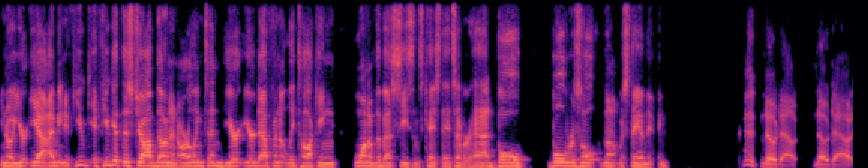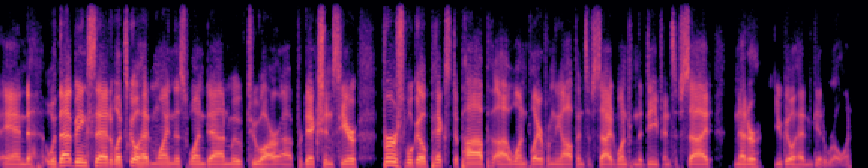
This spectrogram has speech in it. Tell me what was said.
you know, you're yeah, I mean if you if you get this job done in Arlington, you're you're definitely talking one of the best seasons K State's ever had. Bowl bowl result notwithstanding. No doubt. No doubt. And with that being said, let's go ahead and wind this one down, move to our uh, predictions here. First, we'll go picks to pop, uh, one player from the offensive side, one from the defensive side. Netter, you go ahead and get it rolling.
